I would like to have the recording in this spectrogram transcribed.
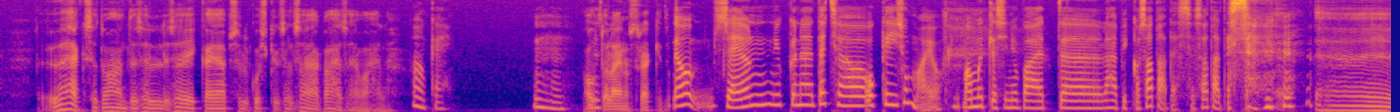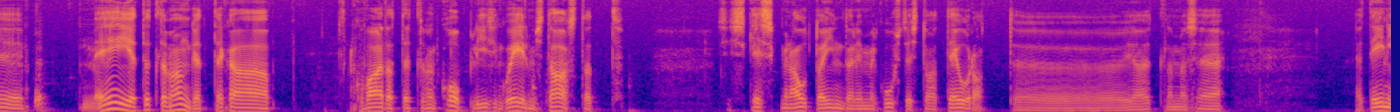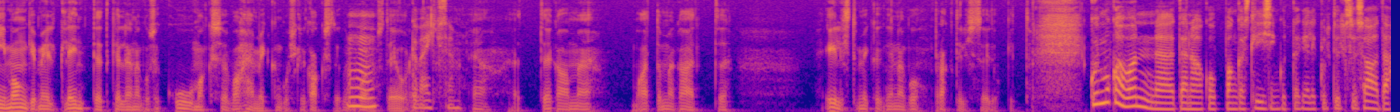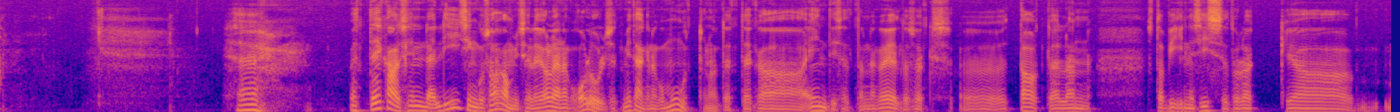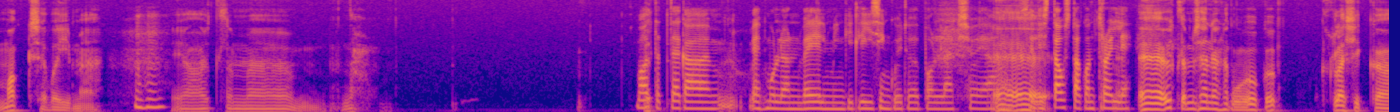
üheksa tuhandesel, see ikka jääb sul kuskil seal saja-kahesaja vahele. okei okay. Mm. -hmm. autolaenust rääkida? no see on niisugune täitsa okei summa ju, ma mõtlesin juba, et äh, läheb ikka sadadesse, sadadesse ei, et ütleme, ongi, et ega kui vaadata, ütleme, Coop liisingu eelmist aastat, siis keskmine auto hind oli meil kuusteist tuhat eurot äh, ja ütleme, see et enim ongi meil kliente, et kelle nagu see kuumakse vahemik on kuskil kakssada kuni mhm, kolmsada eurot. jah, et ega me vaatame ka, et eelistame ikkagi nagu praktilist sõidukit. kui mugav on äh, täna Coop Pangast liisingut tegelikult üldse saada? Eh, et ega siin liisingu saamisel ei ole nagu oluliselt midagi nagu muutunud, et ega endiselt on nagu eelduseks, taotlejal on stabiilne sissetulek ja maksevõime mm -hmm. ja ütleme noh, vaatate ka, et mul on veel mingeid liisinguid võib-olla, eks ju, ja sellist taustakontrolli? ütleme, see on jah nagu klassika,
